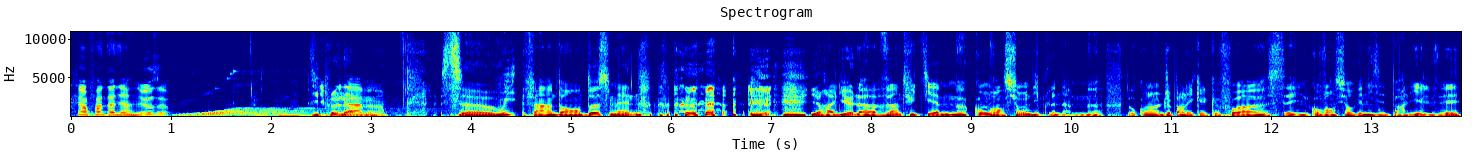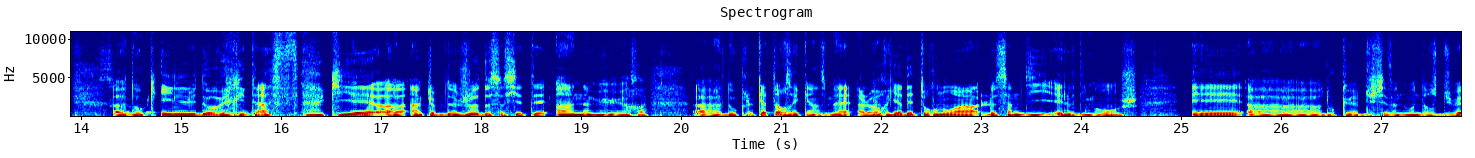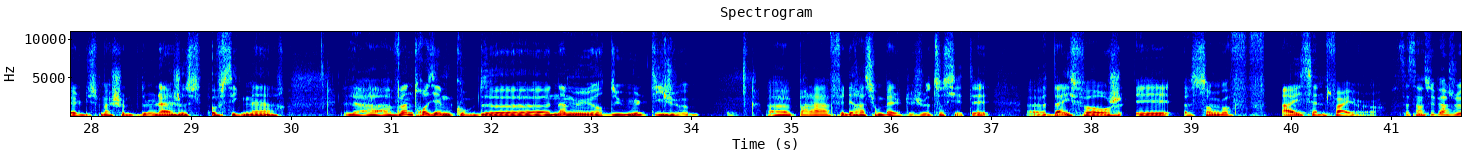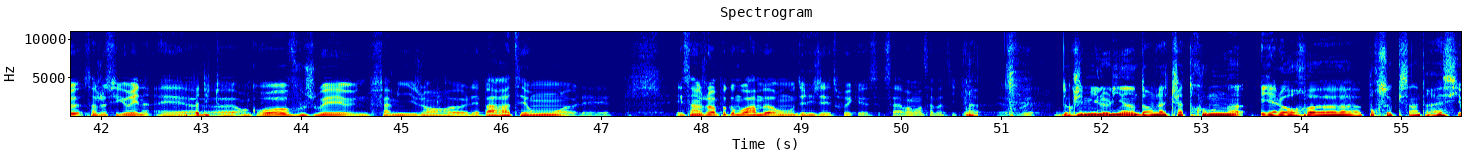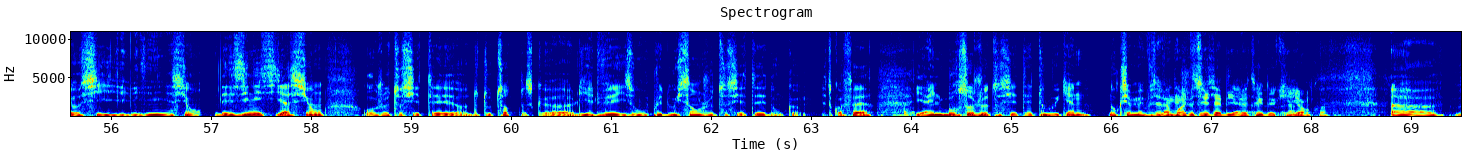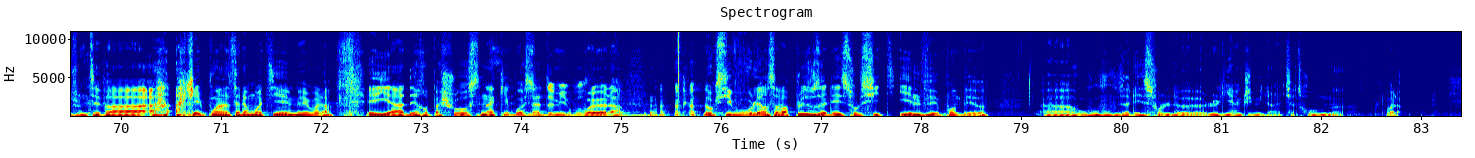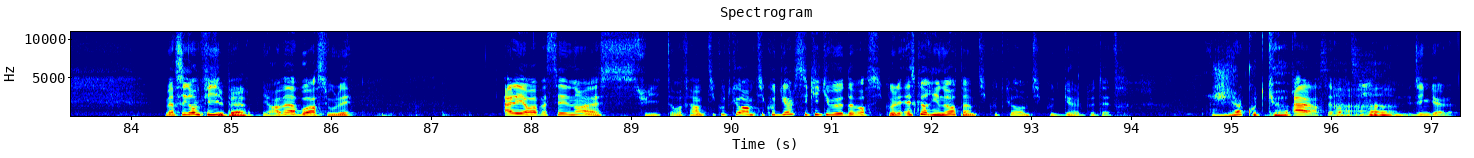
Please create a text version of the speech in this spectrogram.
Et enfin, dernière news. Diplôname. Ce- oui, enfin, dans deux semaines, il y aura lieu la 28e convention Diplonam. Donc, on en a déjà parlé quelques fois. euh, C'est une convention organisée par l'ILV, euh, donc In Ludo Veritas, qui est euh, un club de jeux de société à Namur. Euh, donc, le 14 et 15 mai. Alors, il y a des tournois le samedi et le dimanche. Et euh, donc, euh, du Seven Wonders Duel, du Smash Up, de l'Age of Sigmar, la 23e Coupe de Namur du multijeu euh, par la Fédération belge des jeux de société, euh, Diceforge et A Song of Ice and Fire. Ça, c'est un super jeu, c'est un jeu de figurines. Et, Pas du euh, En gros, vous jouez une famille, genre euh, les Baratheons, euh, les. Et c'est un jeu un peu comme Warhammer, où on dirige des trucs, et c'est c'est vraiment sympathique. Ouais. Donc j'ai mis le lien dans la chat room. Et alors, euh, pour ceux qui s'intéressent, il y a aussi des initiations, des initiations aux jeux de société euh, de toutes sortes, parce que euh, l'ILV, ils ont plus de 800 jeux de société, donc euh, il y a de quoi faire. Il y a une bourse aux jeux de société tout le week-end. Donc si jamais vous avez La des jeux moitié de la société, bibliothèque de voilà. clients, quoi. Euh, je ne sais pas à quel point c'est la moitié, mais voilà. Et il y a des repas chauds, snacks et boissons. La demi-bourse. Voilà. Donc si vous voulez en savoir plus, vous allez sur le site ilv.be euh, ou vous allez sur le, le lien que j'ai mis dans la chatroom. Merci, Grumpy. Super. Il y aura même à boire si vous voulez. Allez, on va passer maintenant à la suite. On va faire un petit coup de cœur, un petit coup de gueule. C'est qui qui veut d'abord s'y coller? Est-ce que Rinor, t'as un petit coup de cœur, un petit coup de gueule peut-être? J'ai un coup de cœur. Alors, c'est parti. Ah, Jingle.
